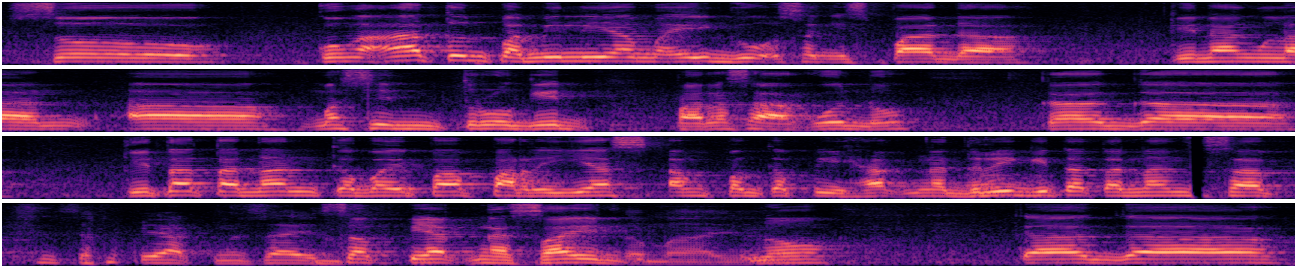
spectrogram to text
So kung aton pamilya maigo sang espada kinanglan ah, masintro gid para sa akon no? Kag ah, kita tanan kabay pa parehas ang pagkapihak nga diri kita tanan sa sa piyak na side. Sa piyak nga side Tamayo. no? Kag ah,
